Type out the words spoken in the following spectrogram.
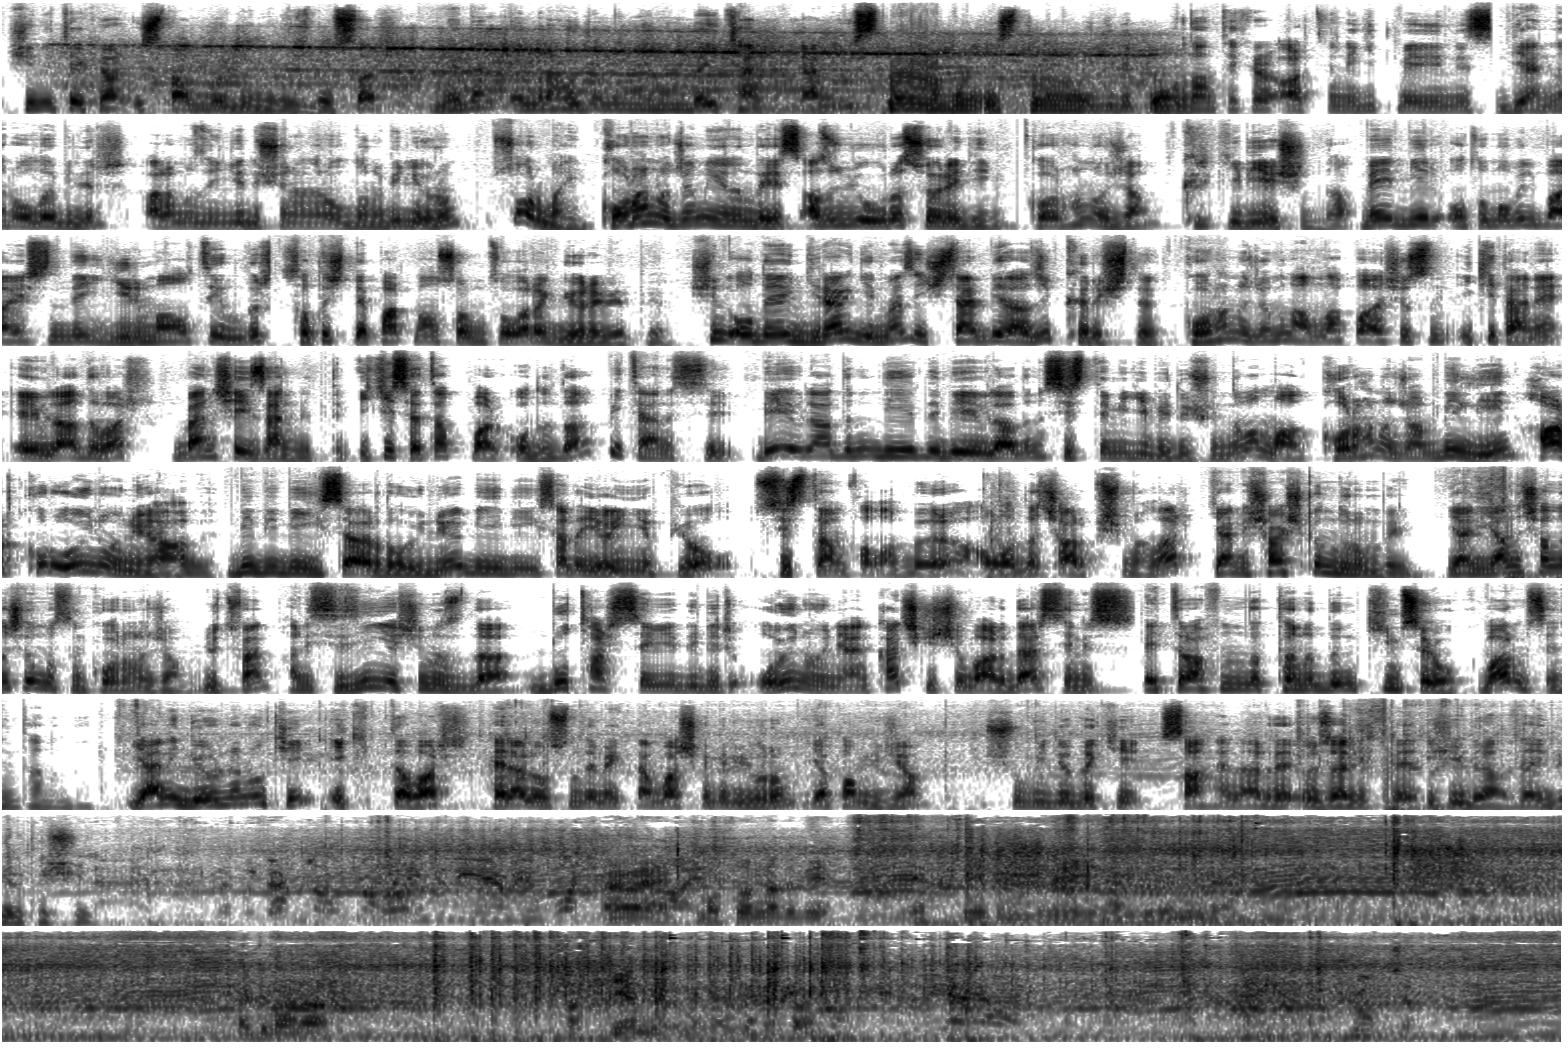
Şimdi tekrar İstanbul'a dönüyoruz dostlar. Neden Emrah hocamın yanındayken yani İstanbul'dan İstanbul'a gidip oradan tekrar Artvin'e gitmediğiniz diyenler olabilir. Aramızda ince düşünenler olduğunu biliyorum. Sormayın. Korhan hocamın yanındayız. Az önce Uğur'a söylediğim Korhan hocam 47 yaşında ve bir otomobil bayisinde 26 yıldır satış departman sorumlusu olarak görev yapıyor. Şimdi odaya girer girmez işler birazcık karıştı. Korhan hocamın Allah bağışlasın iki tane evladı var. Ben şey zannettim. İki setup var odada. Bir tanesi bir evladının diğeri de bir evladının sistemi gibi düşündüm ama Korhan hocam bildiğin hardcore oyun oynuyor abi. Bir, bir bilgisayarda oynuyor, bir bilgisayarda yayın yapıyor. Sistem falan böyle havada çarpışmalar. Yani şaşkın durumdayım. Yani yanlış anlaşılmasın Korhan hocam lütfen. Hani sizin yaşınızda bu tarz seviyede bir oyun oynayan kaç kişi var derseniz etrafımda tanıdığım kimse yok. Var mı senin tanıdığın? Yani görünen o ki ekipte var. Helal olsun demekten başka bir yorum yapamayacağım. Şu videodaki sahnelerde özellikle işi biraz da ileri taşıyor. Evet motorla da bir etseydim buraya inen birini de. Hadi bana atlayamıyorum herhalde buradan.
